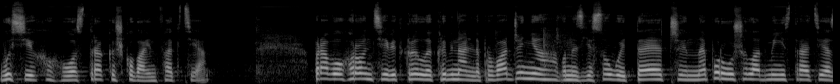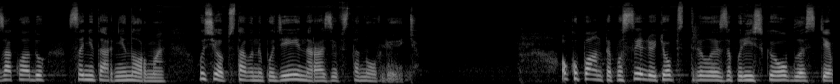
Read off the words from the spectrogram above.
В усіх гостра кишкова інфекція. Правоохоронці відкрили кримінальне провадження. Вони з'ясовують те, чи не порушила адміністрація закладу санітарні норми. Усі обставини події наразі встановлюють. Окупанти посилюють обстріли Запорізької області.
